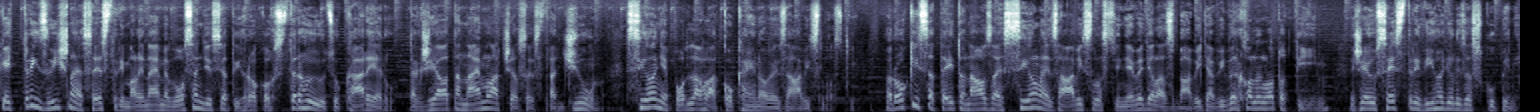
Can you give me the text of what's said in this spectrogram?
Keď tri zvyšné sestry mali najmä v 80 rokoch strhujúcu kariéru, tak žiaľ tá najmladšia sestra June silne podľahla kokainovej závislosti. Roky sa tejto naozaj silnej závislosti nevedela zbaviť a vyvrcholilo to tým, že ju sestry vyhodili zo skupiny.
